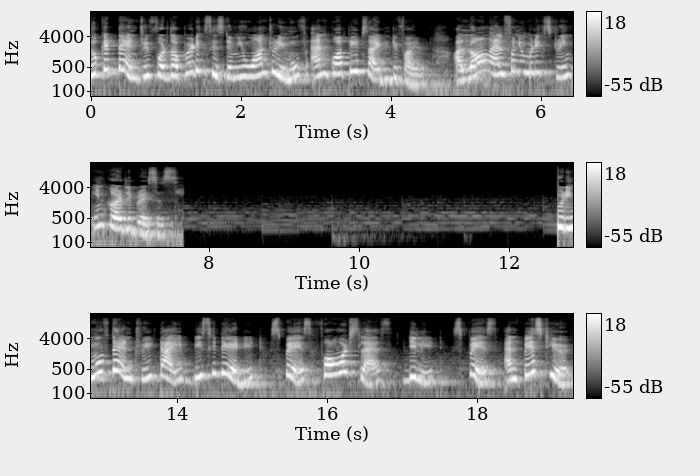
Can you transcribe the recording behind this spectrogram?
Locate the entry for the operating system you want to remove and copy its identifier, a long alphanumeric string in curly braces. To remove the entry, type bcdedit space forward slash delete space and paste here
